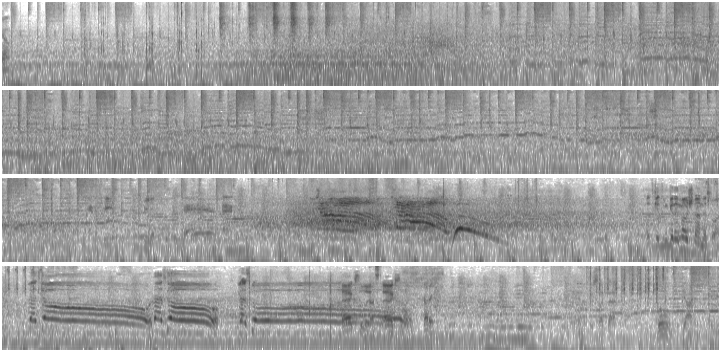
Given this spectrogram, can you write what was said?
go. Some good emotion on this one. Let's go! Let's go! Let's go! Excellent, excellent. Cutting. And just like that. Boom. Got it.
